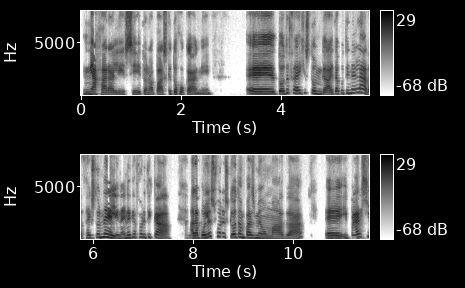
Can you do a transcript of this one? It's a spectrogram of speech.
μια χαρά λύση, το να πας και το έχω κάνει, ε, τότε θα έχεις τον guide από την Ελλάδα, θα έχεις τον Έλληνα, είναι διαφορετικά. Αλλά πολλές φορές και όταν πας με ομάδα, ε, υπάρχει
